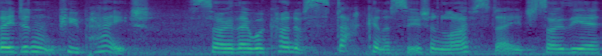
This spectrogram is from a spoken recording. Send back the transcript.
they didn't pupate. So they were kind of stuck in a certain life stage. So their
